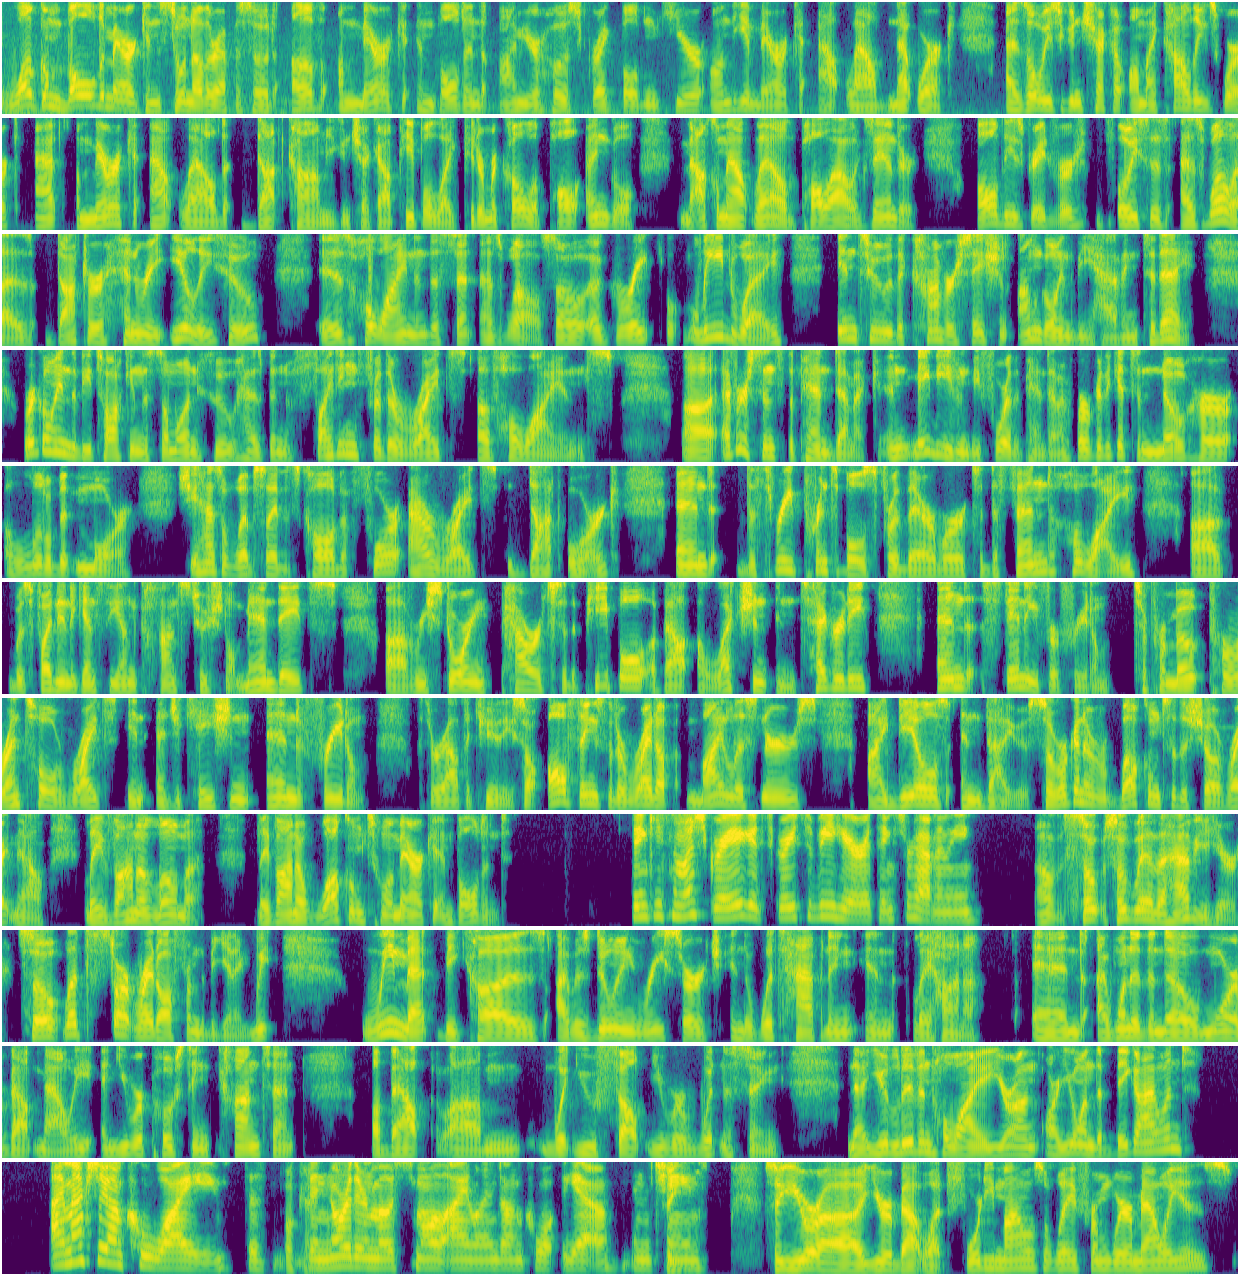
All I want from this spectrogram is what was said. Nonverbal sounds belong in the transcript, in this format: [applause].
Welcome, bold Americans, to another episode of America Emboldened. I'm your host, Greg Boulden, here on the America Out Loud Network. As always, you can check out all my colleagues' work at AmericaOutloud.com. You can check out people like Peter McCullough, Paul Engel, Malcolm Out Loud, Paul Alexander, all these great ver- voices, as well as Dr. Henry Ealy, who is Hawaiian in descent as well. So, a great lead way into the conversation I'm going to be having today we're going to be talking to someone who has been fighting for the rights of Hawaiians uh, ever since the pandemic, and maybe even before the pandemic. We're going to get to know her a little bit more. She has a website, it's called forourrights.org. And the three principles for there were to defend Hawaii, uh, was fighting against the unconstitutional mandates, uh, restoring power to the people, about election integrity, and standing for freedom to promote parental rights in education and freedom throughout the community. So, all things that are right up my listeners' ideals and values. So, we're going to welcome to the show right now Levana Lomma. Levana, welcome to America Emboldened. Thank you so much, Greg. It's great to be here. Thanks for having me. Oh, so so glad to have you here. So let's start right off from the beginning. We we met because I was doing research into what's happening in Lahaina, and I wanted to know more about Maui. And you were posting content about um, what you felt you were witnessing. Now you live in Hawaii. You're on. Are you on the Big Island? I'm actually on Kauai, the, okay. the northernmost small island on Kauai, yeah, in the chain. So, so, you're uh you're about what 40 miles away from where Maui is?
